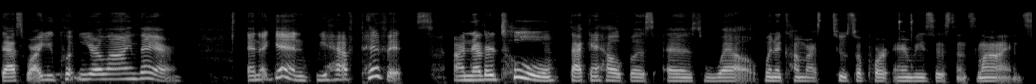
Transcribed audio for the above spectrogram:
That's why you put in your line there. And again, we have pivots, another tool that can help us as well when it comes to support and resistance lines.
